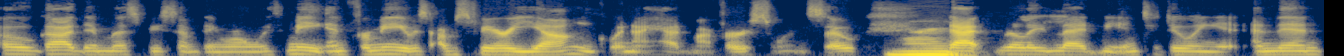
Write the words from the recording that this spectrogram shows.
oh god there must be something wrong with me and for me it was i was very young when i had my first one so Right. that really led me into doing it. And then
